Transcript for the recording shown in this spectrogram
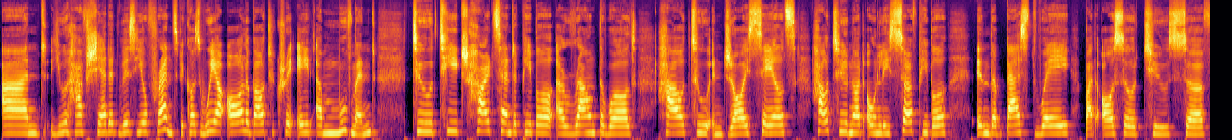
and you have shared it with your friends because we are all about to create a movement to teach heart centered people around the world how to enjoy sales, how to not only serve people in the best way, but also to serve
